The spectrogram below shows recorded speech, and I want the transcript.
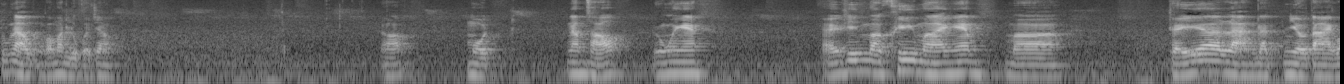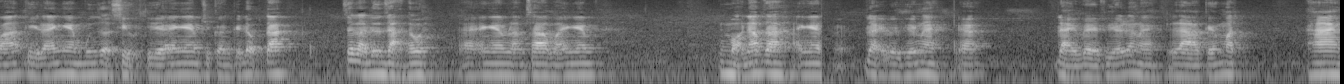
lúc nào cũng có mặt lục ở trong. Đó. Một năm sáu đúng không anh em? Đấy thì mà khi mà anh em mà thấy ờ, làng đặt nhiều tài quá thì là anh em muốn dở xỉu thì anh em chỉ cần cái động tác rất là đơn giản thôi. Đấy, anh em làm sao mà anh em mở nắp ra anh em đẩy về phía này đấy đẩy về phía đằng này là cái mặt hai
